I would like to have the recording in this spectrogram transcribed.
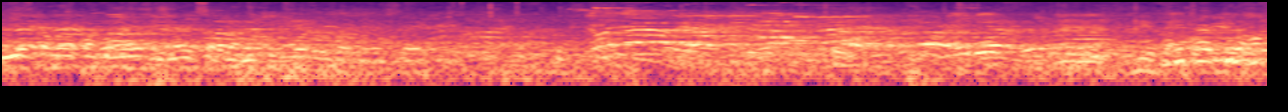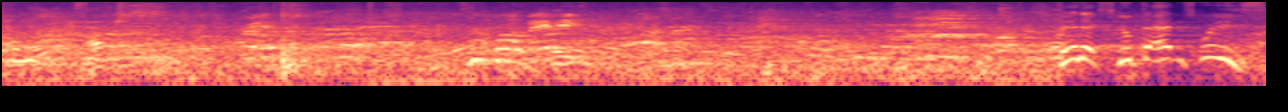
Mia's coming up on there, and Eric's up on there. Can you try to get off of me? Phoenix, scoop the head and squeeze.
